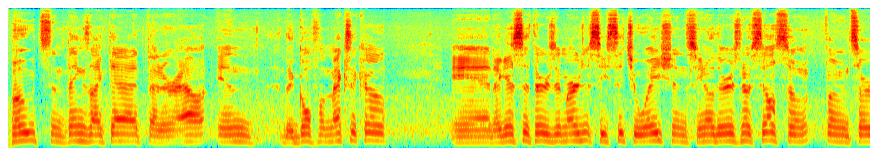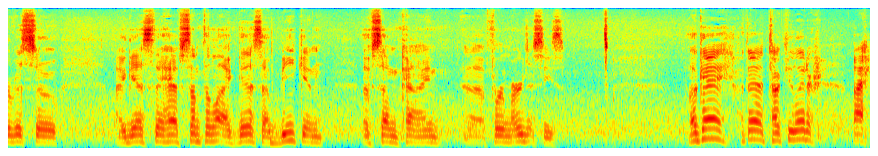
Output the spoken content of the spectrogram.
boats and things like that that are out in the Gulf of Mexico. And I guess if there's emergency situations, you know, there is no cell phone service, so I guess they have something like this, a beacon of some kind uh, for emergencies. Okay, with that, talk to you later. Bye.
